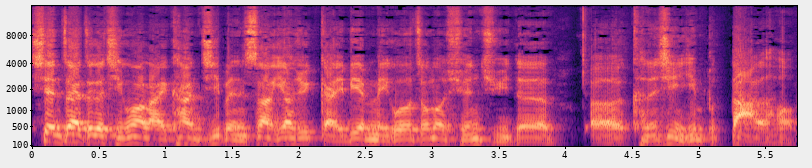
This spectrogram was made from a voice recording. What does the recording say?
现在这个情况来看，基本上要去改变美国总统选举的呃可能性已经不大了哈，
